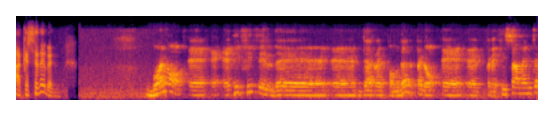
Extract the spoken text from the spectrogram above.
¿a qué se deben? Bueno, es difícil de, responder, pero precisamente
